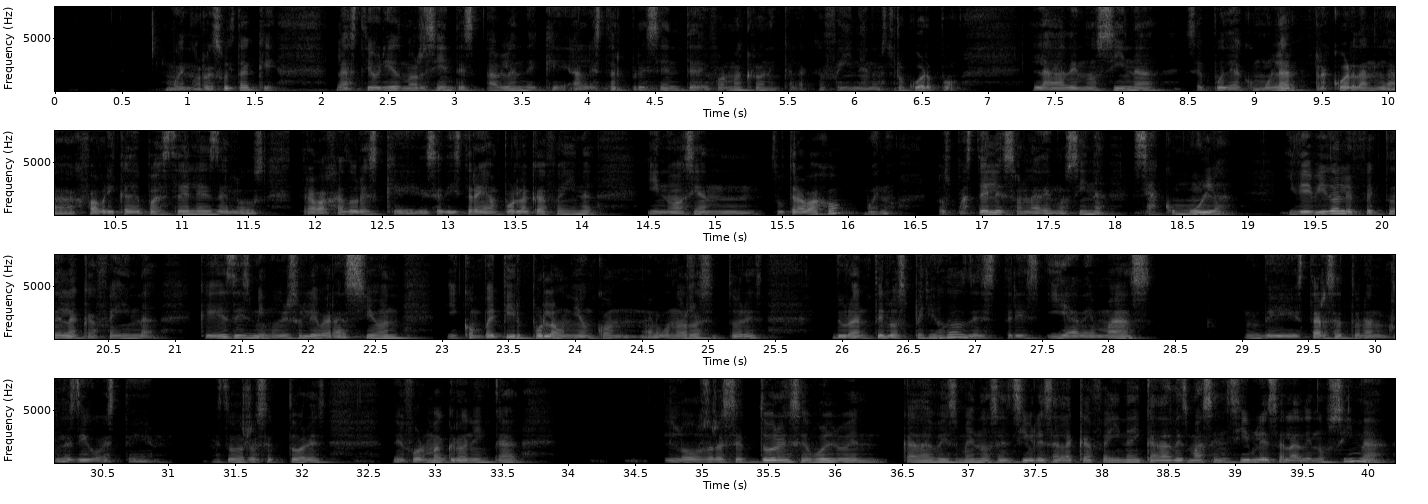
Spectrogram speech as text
Bueno, resulta que las teorías más recientes hablan de que al estar presente de forma crónica la cafeína en nuestro cuerpo, la adenosina se puede acumular. ¿Recuerdan la fábrica de pasteles de los trabajadores que se distraían por la cafeína y no hacían su trabajo? Bueno, los pasteles son la adenosina, se acumula. Y debido al efecto de la cafeína, que es disminuir su liberación y competir por la unión con algunos receptores, durante los periodos de estrés y además de estar saturando, les digo, este, estos receptores de forma crónica, los receptores se vuelven cada vez menos sensibles a la cafeína y cada vez más sensibles a la adenosina.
